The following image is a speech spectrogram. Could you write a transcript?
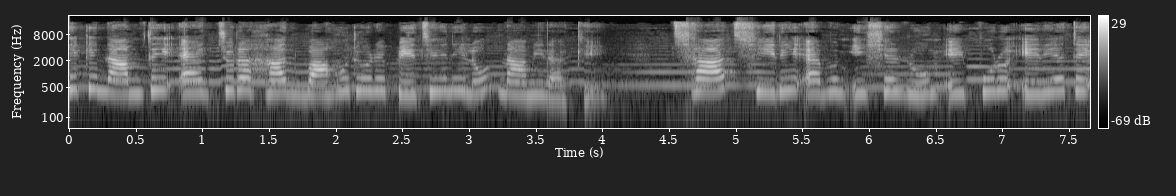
থেকে নামতেই একজোড়া হাত বাহু ধরে পেঁচিয়ে নিল নামিরাকে। ছাদ, সিঁড়ি এবং ঈশের রুম এই পুরো এরিয়াটাই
